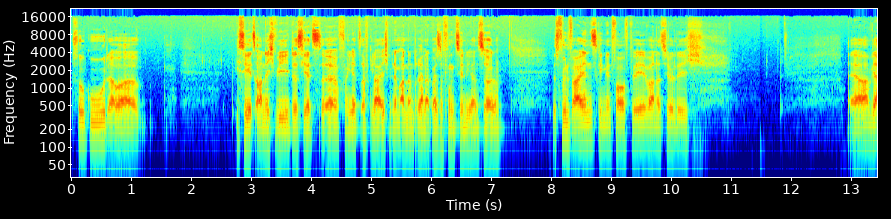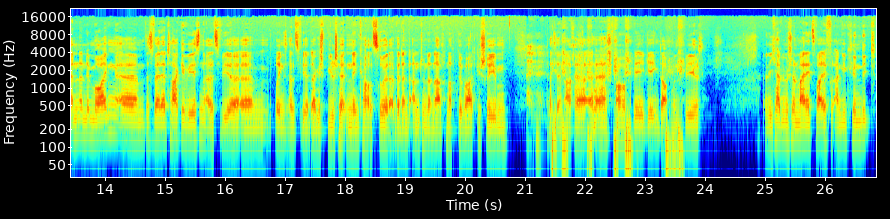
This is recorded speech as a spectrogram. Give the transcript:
so gut, aber ich sehe jetzt auch nicht, wie das jetzt äh, von jetzt auf gleich mit einem anderen Trainer besser funktionieren soll. das 5-1 gegen den VfB war natürlich. Ja, wir hatten an dem Morgen, ähm, das wäre der Tag gewesen, als wir, ähm, übrigens, als wir da gespielt hätten in Karlsruhe, da hat mir dann Anton danach noch privat geschrieben, dass er nachher äh, VfB gegen Dortmund spielt. Und ich habe ihm schon meine Zweifel angekündigt.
